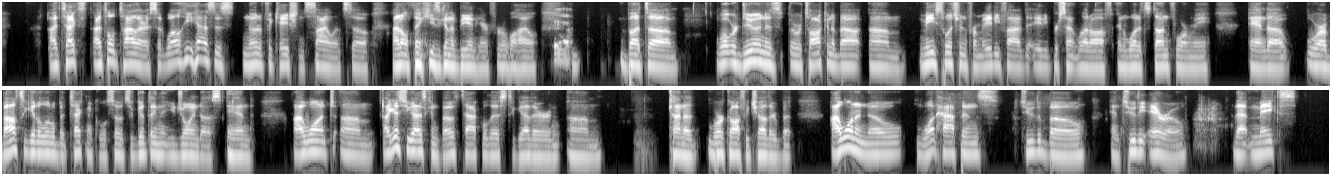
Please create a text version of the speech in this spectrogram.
I text I told Tyler, I said, well, he has his notification silent, so I don't think he's gonna be in here for a while. Yeah. But um, what we're doing is we're talking about um, me switching from 85 to 80% let off and what it's done for me. And uh, we're about to get a little bit technical, so it's a good thing that you joined us. And I want, um, I guess you guys can both tackle this together and um, kind of work off each other. But I want to know what happens to the bow and to the arrow that makes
